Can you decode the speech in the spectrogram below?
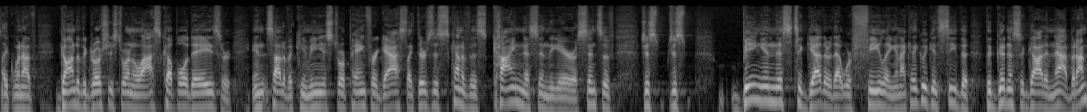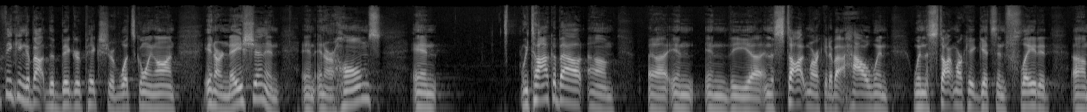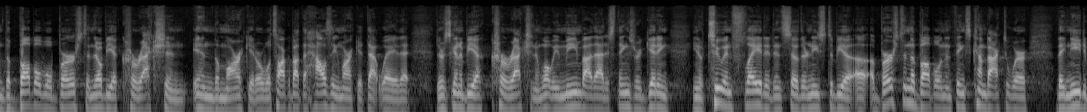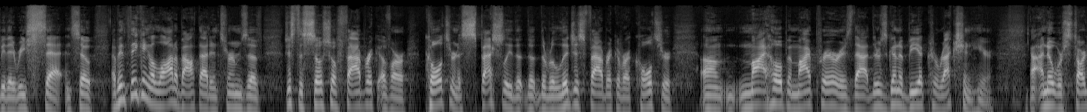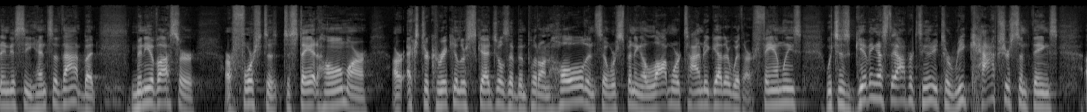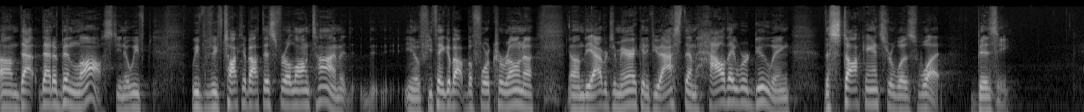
like when I've gone to the grocery store in the last couple of days or inside of a convenience store paying for gas, like there's this kind of this kindness in the air, a sense of just, just being in this together that we're feeling. And I think we can see the, the goodness of God in that. But I'm thinking about the bigger picture of what's going on in our nation and, and in our homes. And we talk about um, uh, in, in, the, uh, in the stock market about how when, when the stock market gets inflated, um, the bubble will burst and there'll be a correction in the market. Or we'll talk about the housing market that way, that there's going to be a correction. And what we mean by that is things are getting you know, too inflated, and so there needs to be a, a burst in the bubble, and then things come back to where they need to be. They reset. And so I've been thinking a lot about that in terms of just the social fabric of our culture, and especially the, the, the religious fabric of our culture. Um, my hope and my prayer is that there's going to be a correction here. I know we're starting to see hints of that, but many of us are, are forced to, to stay at home. Our, our extracurricular schedules have been put on hold, and so we're spending a lot more time together with our families, which is giving us the opportunity to recapture some things um, that, that have been lost. You know, we've, we've, we've talked about this for a long time. It, you know, if you think about before Corona, um, the average American, if you ask them how they were doing, the stock answer was what? Busy.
